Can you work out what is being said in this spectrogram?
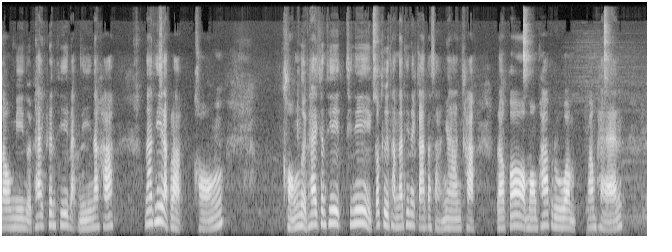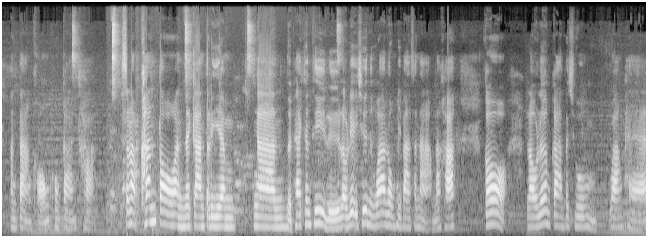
เรามีหน่วยแพทย์เคลื่อนที่แบบนี้นะคะ หน้าที่หลักๆของของหน่วยแพทย์เคลื่อนที่ที่นี่ก็คือทำหน้าที่ในการประสานงานค่ะ แล้วก็มองภาพรวมวางแผน ต่างๆของโครงการค่ะสำหรับขั้นตอนในการเตรียมงานหน่วยแพทย์เคลื่อนที่ หรือเราเรียกอีกชื่อหนึ่งว่าโรงพยาบาลสนามนะคะ ก็เราเริ่มการประชุมวางแผน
